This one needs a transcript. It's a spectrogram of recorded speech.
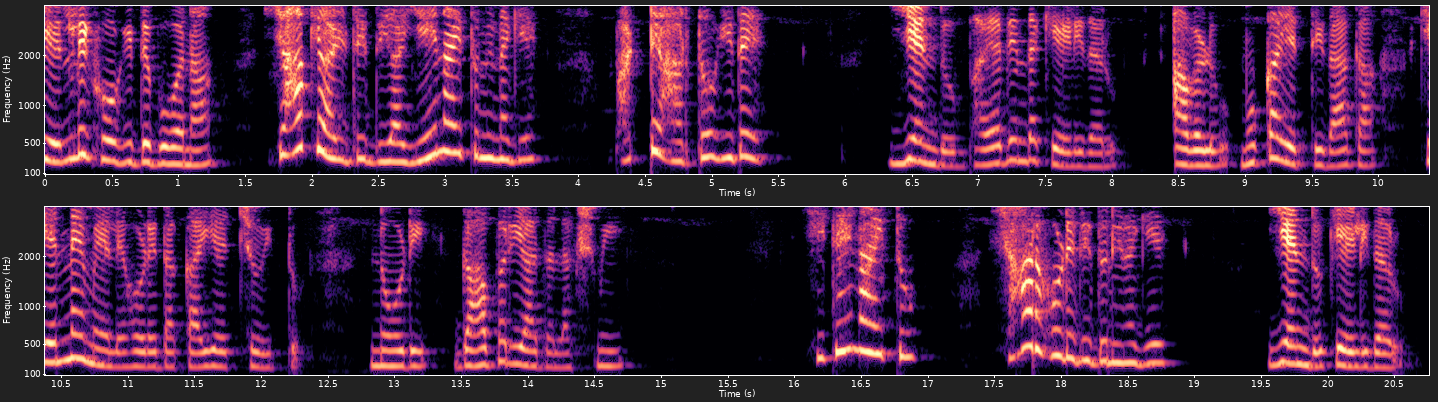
ಎಲ್ಲಿಗೆ ಹೋಗಿದ್ದೆ ಭುವನ? ಯಾಕೆ ಅಳ್ತಿದ್ದೀಯಾ? ಏನಾಯಿತು ನಿನಗೆ? ಬಟ್ಟೆ ಹರಿದೋಗಿದೆ. ಎಂದು ಭಯದಿಂದ ಕೇಳಿದರು. ಅವಳು ಮುಖ ಎತ್ತಿದಾಗ ಕೆನ್ನೆ ಮೇಲೆ ಹೊಡೆದ ಕೈ ಅಚ್ಚು ಇತ್ತು. ನೋಡಿ, ಗಾಬರಿಯಾದ ಲಕ್ಷ್ಮಿ. ಇದೇನಾಯಿತು? ಯಾರು ಹೊಡೆದಿದ್ದು ನಿನಗೆ? ಎಂದು ಕೇಳಿದರು.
